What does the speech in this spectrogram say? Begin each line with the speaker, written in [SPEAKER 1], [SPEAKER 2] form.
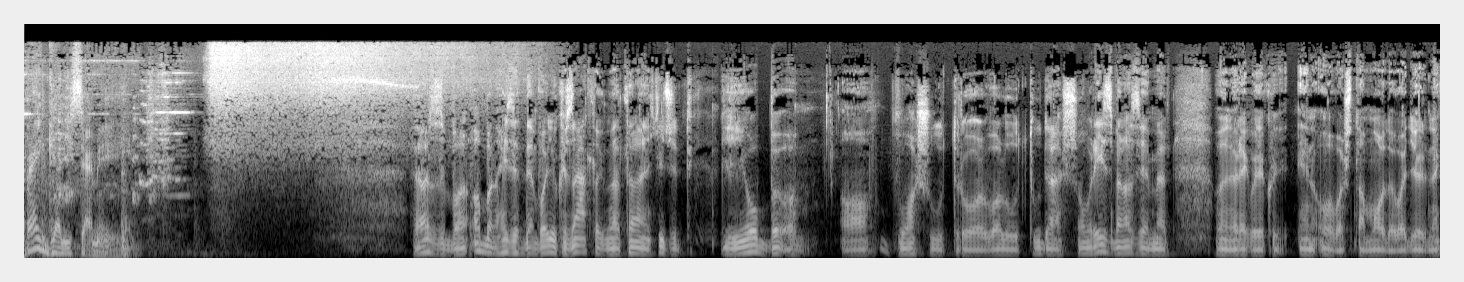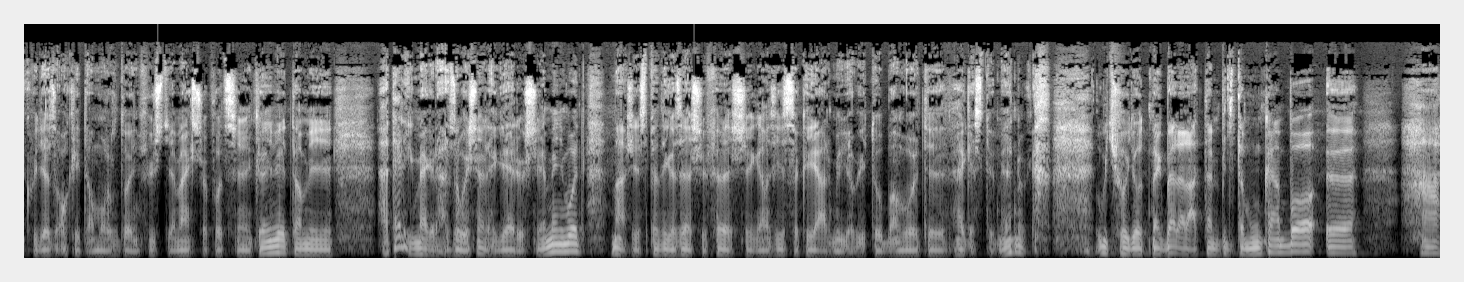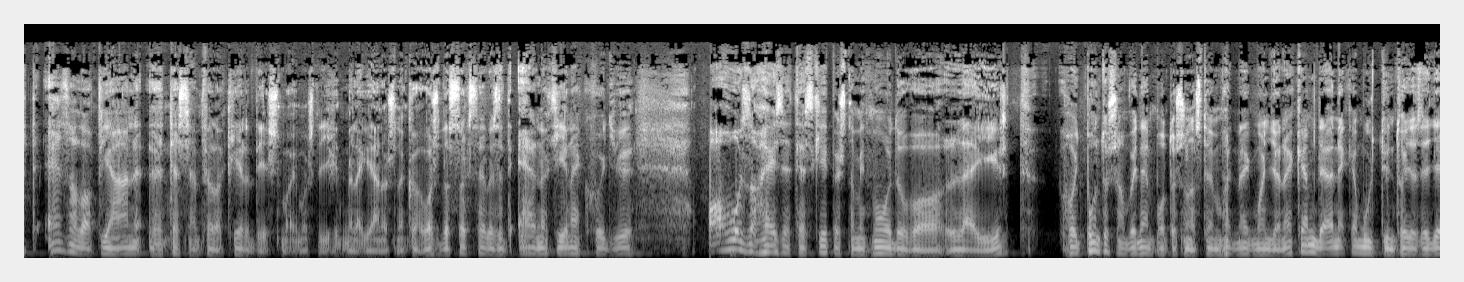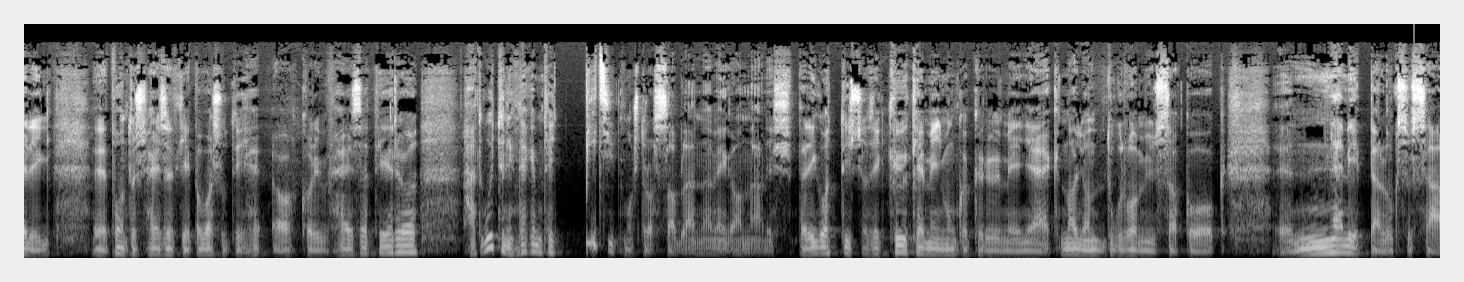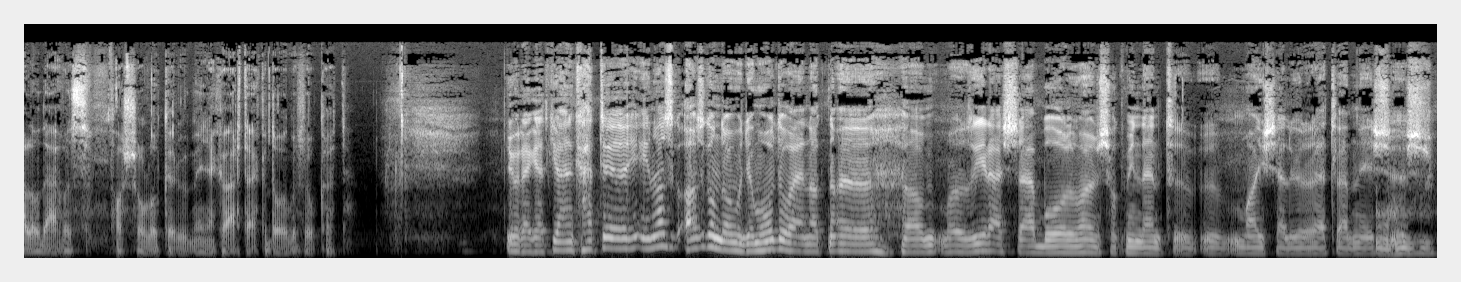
[SPEAKER 1] Reggeli személy.
[SPEAKER 2] Azban, abban a helyzetben vagyok, az átlagnál talán egy kicsit jobb vasútról való tudásom. Részben azért, mert olyan öreg vagyok, hogy én olvastam Moldova Györgynek, hogy az Akita mozdony füstje megcsapott című könyvét, ami hát elég megrázó és elég erős élmény volt. Másrészt pedig az első feleségem az éjszakai járműjavítóban volt hegesztőmérnök, úgyhogy ott meg beleláttam picit a munkába. Hát ez alapján teszem fel a kérdést majd most egyébként Meleg Jánosnak, a Vasda szakszervezet elnökének, hogy ahhoz a helyzethez képest, amit Moldova leírt, hogy pontosan vagy nem pontosan, azt ön majd megmondja nekem, de nekem úgy tűnt, hogy ez egy elég pontos helyzetkép a vasúti akkori helyzetéről. Hát úgy tűnik nekem, hogy egy picit most rosszabb lenne még annál is. Pedig ott is azért kőkemény munkakörülmények, nagyon durva műszakok, nem éppen luxus szállodához hasonló körülmények várták a dolgozókat.
[SPEAKER 3] Jó reggelt kívánok! Hát én azt, azt gondolom, hogy a Moldovának az írásából nagyon sok mindent ma is előre lehet venni, és, uh-huh. és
